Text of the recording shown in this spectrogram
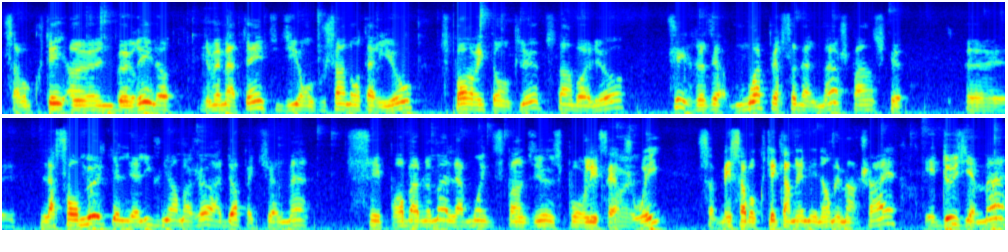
ça va coûter un- une beurrée, là. Demain matin, tu dis, on joue ça en Ontario, tu pars avec ton club, tu t'en vas là. Tu sais, je veux dire, moi, personnellement, je pense que euh, la formule que la Ligue junior majeure adopte actuellement, c'est probablement la moins dispendieuse pour les faire jouer, Ça- mais ça va coûter quand même énormément cher. Et deuxièmement,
